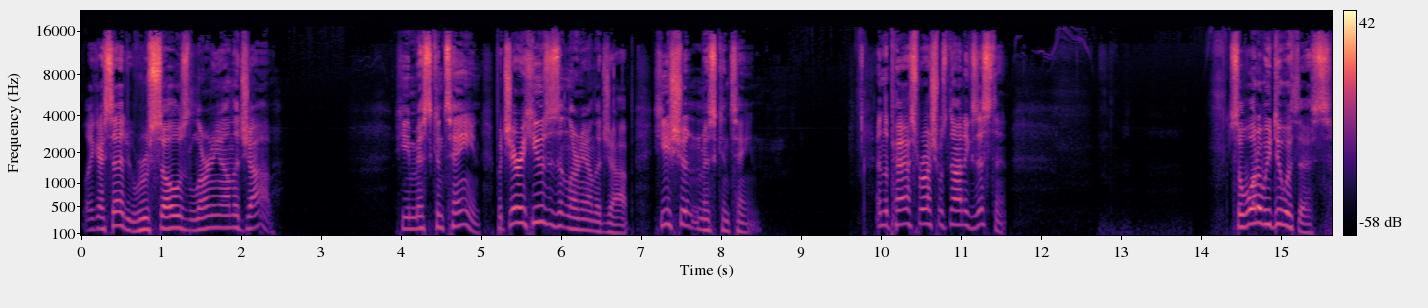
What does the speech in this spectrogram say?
Like I said, Rousseau's learning on the job. He missed contain, but Jerry Hughes isn't learning on the job. He shouldn't miss contain. And the pass rush was non existent. So what do we do with this?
